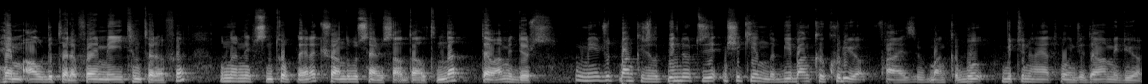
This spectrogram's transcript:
hem algı tarafı hem eğitim tarafı bunların hepsini toplayarak şu anda bu servis adı altında devam ediyoruz. Mevcut bankacılık 1472 yılında bir banka kuruyor, faizli bir banka. Bu bütün hayat boyunca devam ediyor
